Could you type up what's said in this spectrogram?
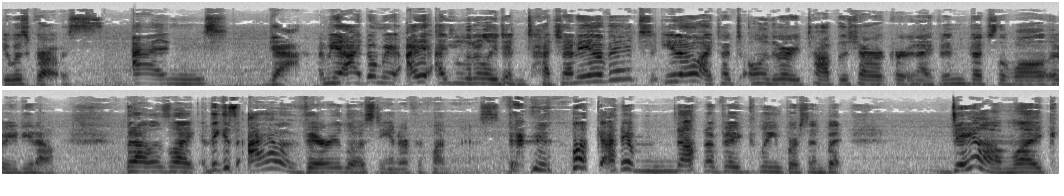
it was gross. And yeah, I mean, I don't, I, I literally didn't touch any of it. You know, I touched only the very top of the shower curtain. I didn't touch the wall. I mean, you know, but I was like, I think it's, I have a very low standard for cleanliness. like I am not a big clean person, but damn, like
